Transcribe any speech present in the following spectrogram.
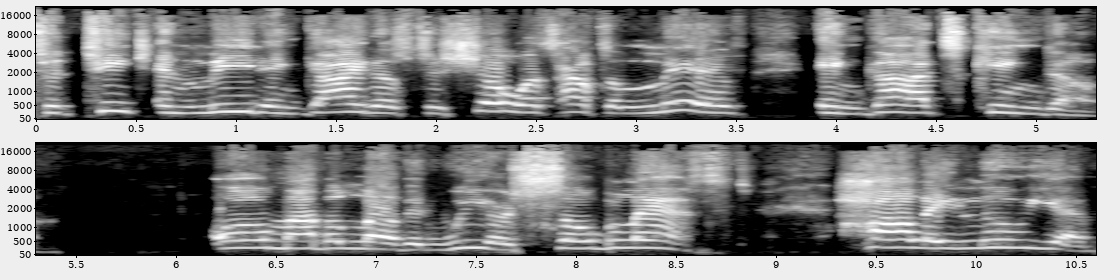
to teach and lead and guide us to show us how to live in God's kingdom. Oh, my beloved, we are so blessed. Hallelujah.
